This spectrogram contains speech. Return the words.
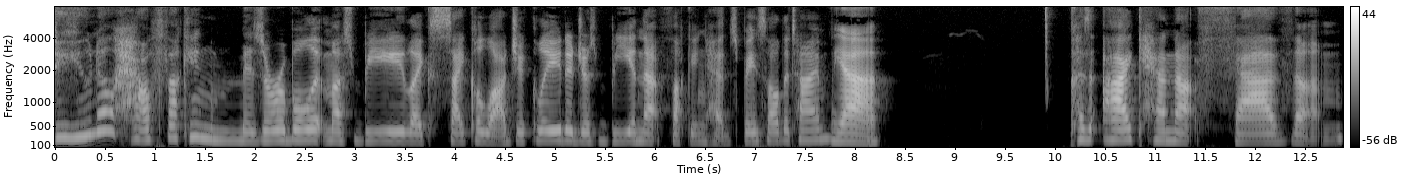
Do you know how fucking miserable it must be, like psychologically, to just be in that fucking headspace all the time? Yeah. Because I cannot fathom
